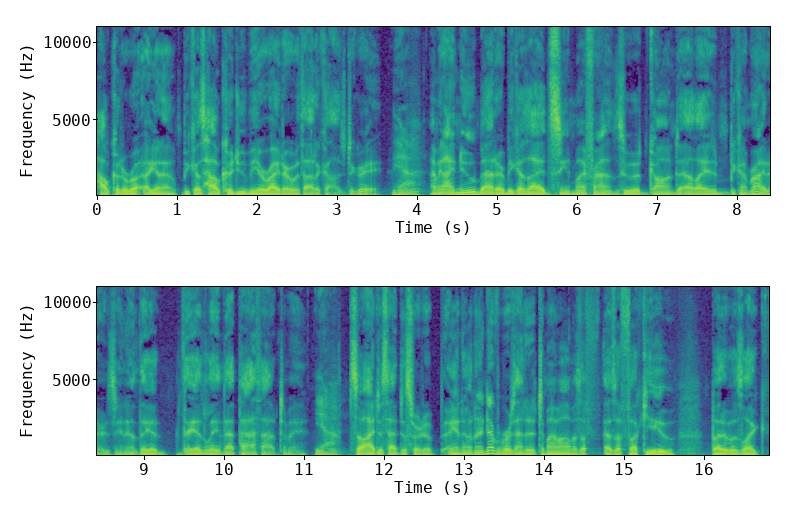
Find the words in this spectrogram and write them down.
how could a you know because how could you be a writer without a college degree? Yeah. I mean, I knew better because I had seen my friends who had gone to LA and become writers. You know, they had they had laid that path out to me. Yeah. So I just had to sort of, you know, and I never presented it to my mom as a as a fuck you, but it was like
